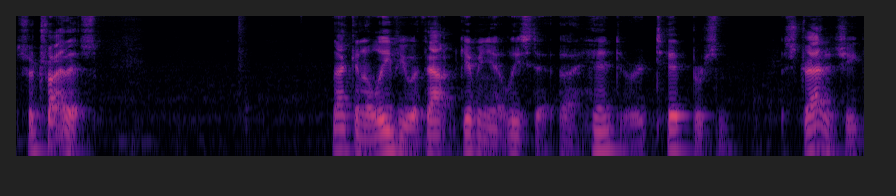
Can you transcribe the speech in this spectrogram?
So try this. I'm not going to leave you without giving you at least a, a hint or a tip or some strategy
